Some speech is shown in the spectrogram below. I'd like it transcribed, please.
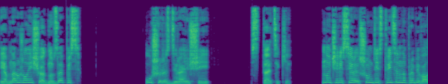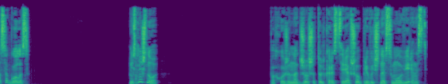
и обнаружил еще одну запись уши раздирающей статики. но через серый шум действительно пробивался голос. «Не смешно!» Похоже на Джоша, только растерявшего привычную самоуверенность.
